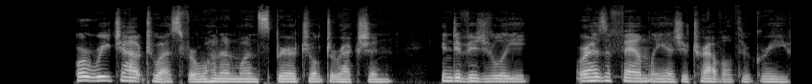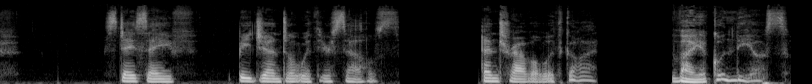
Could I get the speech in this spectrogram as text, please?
or reach out to us for one on one spiritual direction, individually or as a family as you travel through grief. Stay safe, be gentle with yourselves, and travel with God. Vaya con Dios.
